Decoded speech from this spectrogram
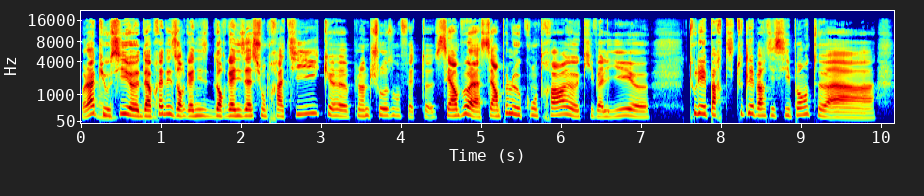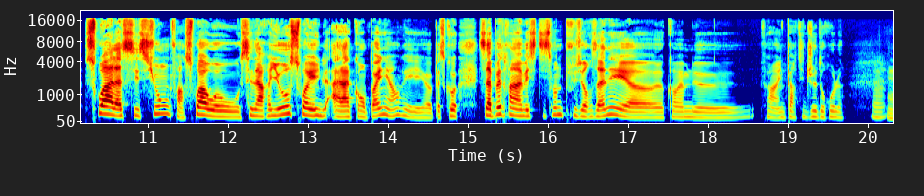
voilà. Puis aussi euh, d'après des organis de l'organisation pratique, euh, plein de choses en fait. C'est un peu voilà, c'est un peu le contrat euh, qui va lier euh, tous les parties, toutes les participantes à soit à la session, enfin soit au, au scénario, soit à la campagne, hein, et, euh, parce que ça peut être un investissement de plusieurs années euh, quand même, de, enfin une partie de jeu de rôle. Mm.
